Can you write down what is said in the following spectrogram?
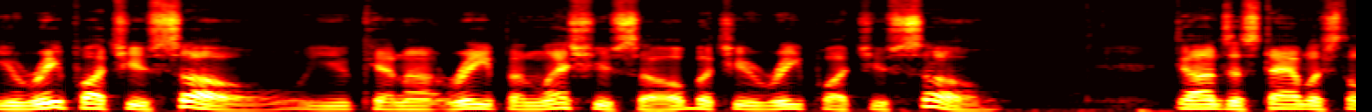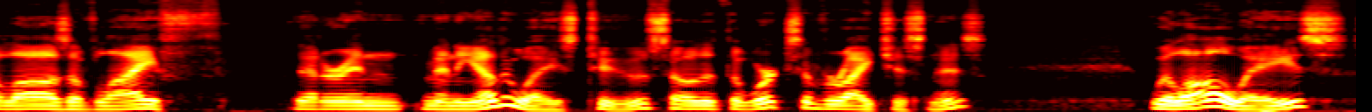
You reap what you sow. You cannot reap unless you sow, but you reap what you sow. God's established the laws of life that are in many other ways too, so that the works of righteousness will always,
